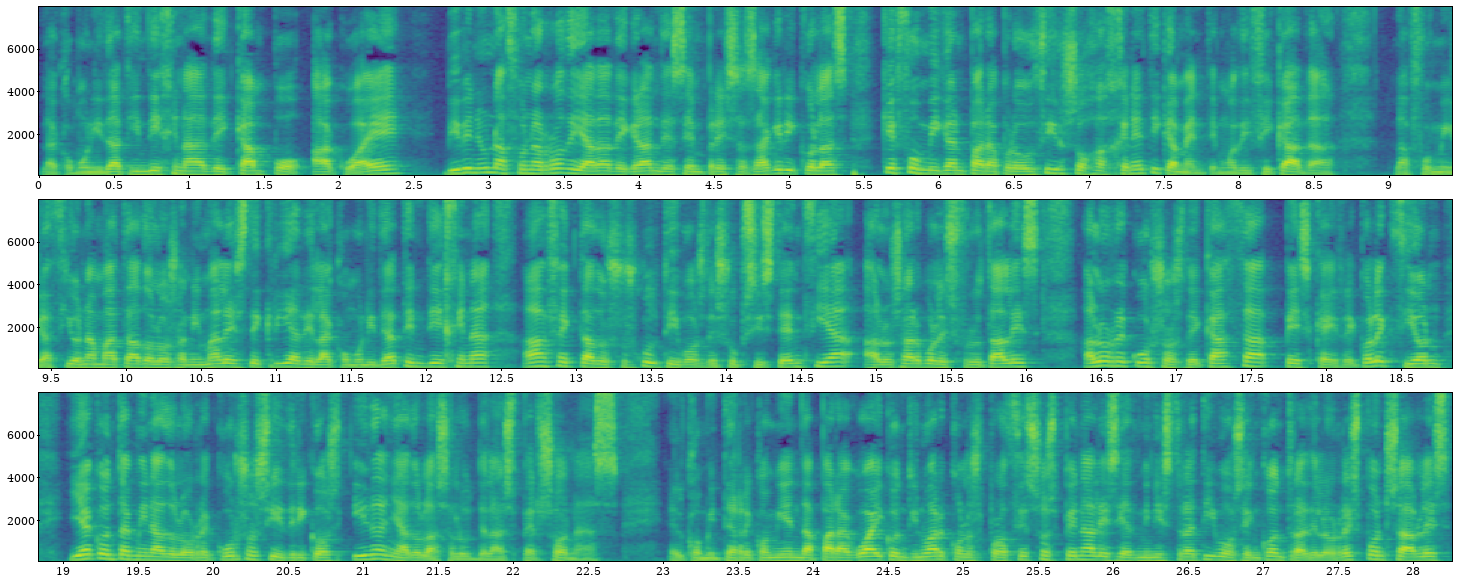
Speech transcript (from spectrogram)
La comunidad indígena de Campo Aquae vive en una zona rodeada de grandes empresas agrícolas que fumigan para producir soja genéticamente modificada. La fumigación ha matado a los animales de cría de la comunidad indígena, ha afectado sus cultivos de subsistencia, a los árboles frutales, a los recursos de caza, pesca y recolección y ha contaminado los recursos hídricos y dañado la salud de las personas. El comité recomienda a Paraguay continuar con los procesos penales y administrativos en contra de los responsables,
